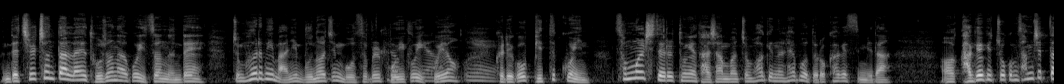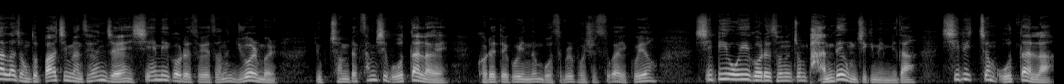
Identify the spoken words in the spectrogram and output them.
근데 7,000달러에 도전하고 있었는데 좀 흐름이 많이 무너진 모습을 보이고 그렇군요. 있고요. 예. 그리고 비트코인 선물 시대를 통해 다시 한번 좀 확인을 해보도록 하겠습니다. 어, 가격이 조금 30달러 정도 빠지면서 현재 CME 거래소에서는 6월물 6,135달러에 거래되고 있는 모습을 보실 수가 있고요. CBOE 거래소는 좀 반대 움직임입니다. 12.5달러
